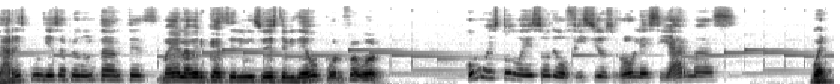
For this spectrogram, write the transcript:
ya respondí esa pregunta antes. Vayan a ver qué hace el inicio de este video, por favor. ¿Cómo es todo eso de oficios, roles y armas? Bueno,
